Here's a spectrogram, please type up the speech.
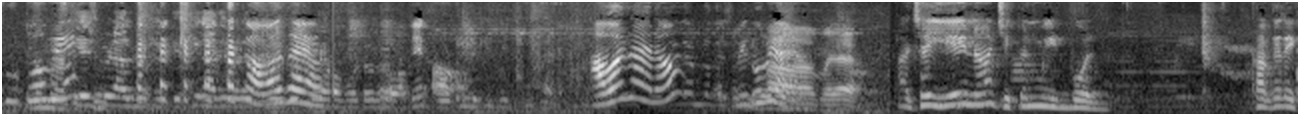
फ़ोटो में? आवाज़ आया। आवाज़ आया ना? मेरे को भी आया। अच्छा ये ना चिकन मीट बॉल खा के देख।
